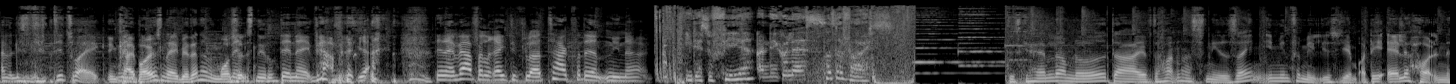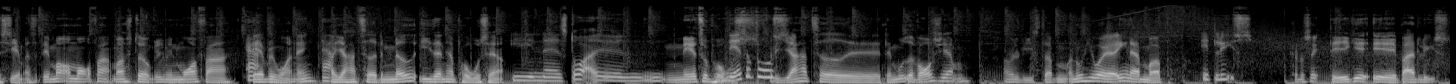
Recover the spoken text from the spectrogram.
Jamen, det, det tror jeg ikke. En Kai Bøjsen ab, ja, den har min mor selv snittet. Den er i hvert fald, ja. Den er i hvert fald rigtig flot. Tak for den, Nina. Ida Sofia og Nicolas på The Voice. Det skal handle om noget, der efterhånden har snedet sig ind i min families hjem. Og det er alle holdenes hjem. Altså det er mor og morfar, moster, onkel, min mor og far, Ja. ja. everyone. Ikke? Ja. Ja. Og jeg har taget det med i den her pose her. I en uh, stor... Øh, Nettopose. Nettopose? Fordi jeg har taget øh, dem ud af vores hjem og vil vise dig dem. Og nu hiver jeg en af dem op. et lys. Kan du se? Det er ikke øh, bare et lys.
